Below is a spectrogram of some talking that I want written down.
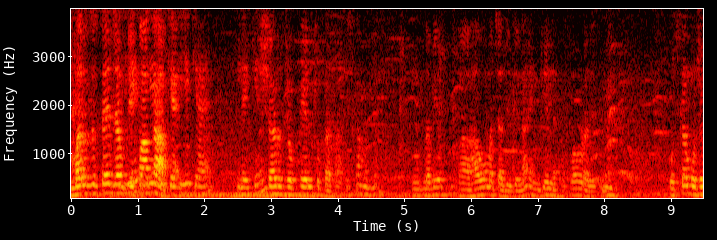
मर्ज से जब ये, ये, इफाका क्या ये क्या है? लेकिन शर जो फैल चुका था। इसका मतलब? मतलब ये हाउ मचा दी थी ना इनकी उड़ा दी थी हम्म। उसका मुझे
